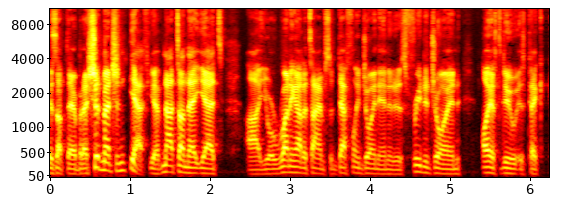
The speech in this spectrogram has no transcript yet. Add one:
is up there. But I should mention, yeah, if you have not done that yet, uh, you're running out of time, so definitely join in. It is free to join. All you have to do is pick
